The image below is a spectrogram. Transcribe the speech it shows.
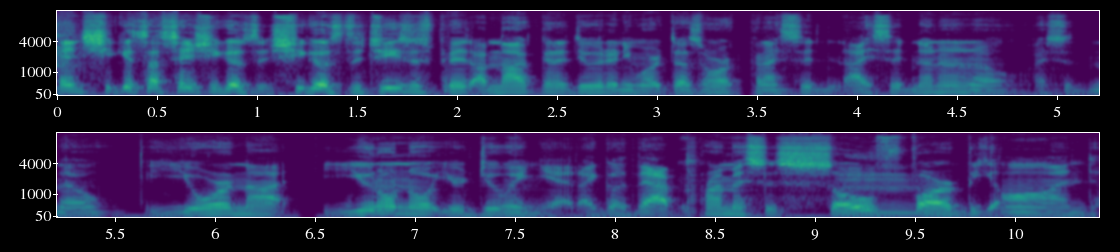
and she gets off stage. She goes, she goes, the Jesus bit. I'm not going to do it anymore. It doesn't work. And I said, I said, no, no, no. I said, no. You're not. You don't know what you're doing yet. I go, that premise is so mm. far beyond.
